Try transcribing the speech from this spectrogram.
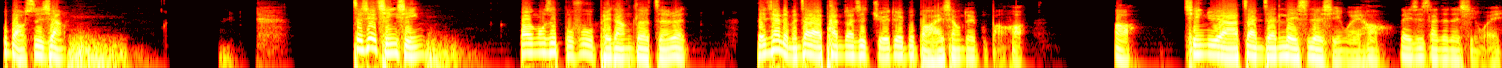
不保事项。这些情形，保险公司不负赔偿的责任。等一下你们再来判断是绝对不保还是相对不保哈。啊，侵略啊，战争类似的行为哈，类似战争的行为，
